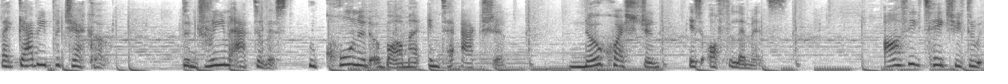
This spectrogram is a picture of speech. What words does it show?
like Gabby Pacheco, the dream activist who cornered Obama into action. No question is off limits. Aarti takes you through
